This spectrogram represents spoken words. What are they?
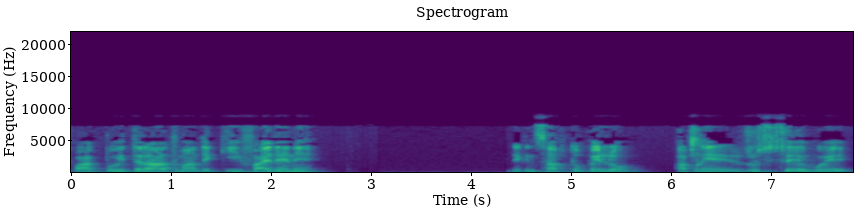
ਪਾਕ ਪਵਿੱਤਰ ਆਤਮਾ ਦੇ ਕੀ ਫਾਇਦੇ ਨੇ? ਲੇਕਿਨ ਸਭ ਤੋਂ ਪਹਿਲਾਂ ਆਪਣੇ ਰੁੱਸੇ ਹੋਏ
